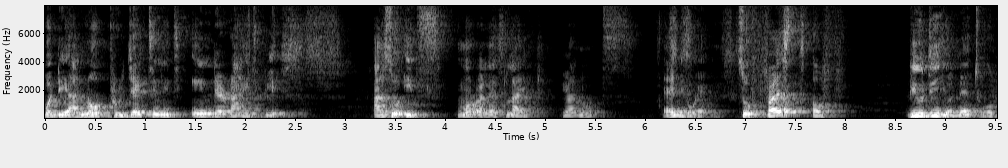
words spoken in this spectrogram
but they are not projecting it in the right place. And so it's more or less like you are not anywhere. So, first of building your network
